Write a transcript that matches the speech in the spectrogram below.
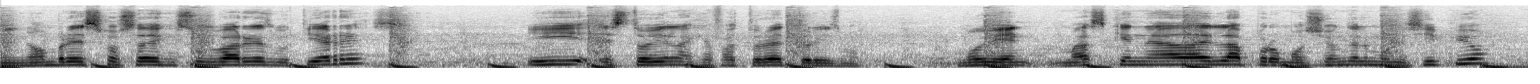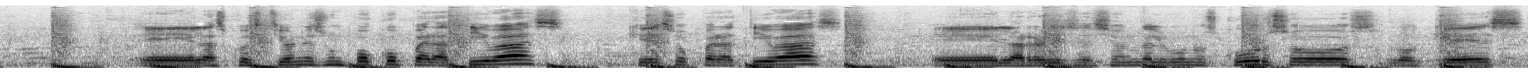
Mi nombre es José de Jesús Vargas Gutiérrez y estoy en la jefatura de turismo. Muy bien, más que nada es la promoción del municipio, eh, las cuestiones un poco operativas, que es operativas, eh, la realización de algunos cursos, lo que es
